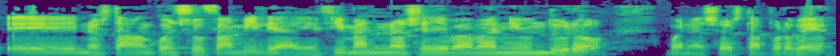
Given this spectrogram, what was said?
eh, no estaban con su familia y encima no se llevaban ni un duro. Bueno, eso está por ver.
